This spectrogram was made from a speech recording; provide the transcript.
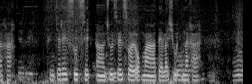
นะคะ ถึงจะได้ชุดเสอ่าชุดสวยๆออกมาแต่ละชุดนะคะ เออ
